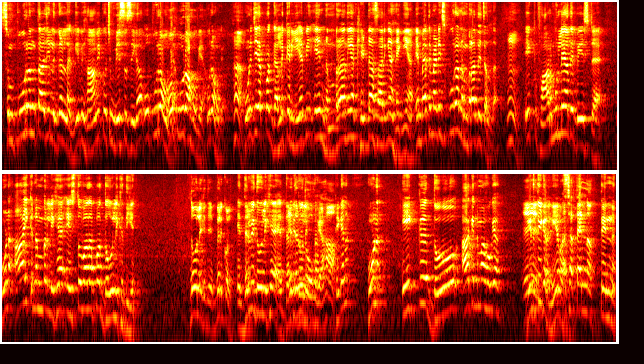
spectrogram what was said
ਸੰਪੂਰਨਤਾ ਜੀ ਲੱਗਣ ਲੱਗ ਵੀ ਹਾਂ ਵੀ ਕੁਝ ਮਿਸ ਸੀਗਾ ਉਹ ਪੂਰਾ ਹੋ ਗਿਆ। ਉਹ ਪੂਰਾ ਹੋ ਗਿਆ। ਪੂਰਾ ਹੋ ਗਿਆ। ਹੁਣ ਜੇ ਆਪਾਂ ਗੱਲ ਕਰੀਏ ਵੀ ਇਹ ਨੰਬਰਾਂ ਦੀਆਂ ਖੇਡਾਂ ਸਾਰੀਆਂ ਹੈਗੀਆਂ ਇਹ ਮੈਥਮੈਟਿਕਸ ਪੂਰਾ ਨੰਬਰਾਂ ਤੇ ਚੱਲਦਾ। ਇੱਕ ਫਾਰਮੂਲਿਆਂ ਤੇ ਬੇਸਡ ਹੈ। ਹੁਣ ਆ ਇੱਕ ਨੰਬਰ ਲਿਖਿਆ ਇਸ ਤੋਂ ਬਾਅਦ ਆਪਾਂ 2 ਲਿਖ ਦਈਏ। ਦੋ ਲਿਖ ਦੇ ਬਿਲਕੁਲ। ਇੱਧਰ ਵੀ 2 ਲਿਖਿਆ ਇੱਧਰ ਵੀ ਇੱਧਰ 2 ਵੀ ਦੋ ਹੋ ਗਿਆ, ਹਾਂ। ਠੀਕ ਹੈ ਨਾ? ਹੁਣ 1 2 ਆ ਕਿੰਨਵਾਂ ਹੋ ਗਿਆ? ਗਿਣਤੀ ਕਰਨੀ ਹੈ ਬਸ। ਅੱਛਾ ਤਿੰਨ। 3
